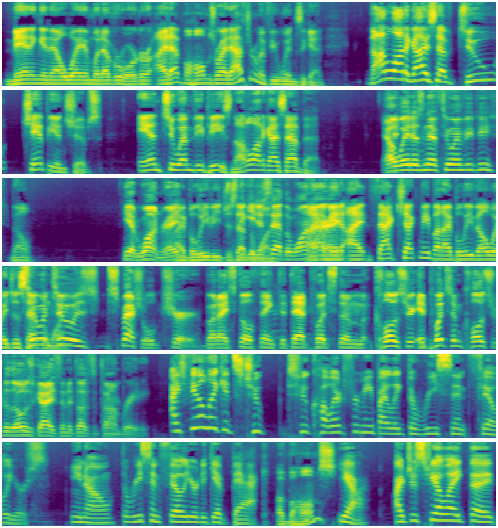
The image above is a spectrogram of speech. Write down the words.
Manning, and Elway in whatever order. I'd have Mahomes right after him if he wins again. Not a lot of guys have two championships and two MVPs. Not a lot of guys have that. Elway doesn't have two MVPs. No. He had one, right? I believe he just had think the he one. just had the one. I, I mean, right. I fact check me, but I believe Elway just had two the and one. two is special, sure, but I still think that that puts them closer. It puts him closer to those guys than it does to Tom Brady. I feel like it's too too colored for me by like the recent failures. You know, the recent failure to get back. of Mahomes. Yeah, I just feel like the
